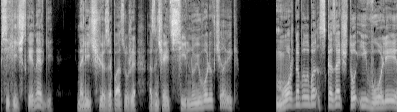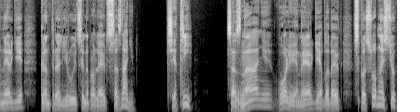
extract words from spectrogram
психической энергии. Наличие ее запаса уже означает сильную волю в человеке. Можно было бы сказать, что и воля, и энергия контролируются и направляются сознанием. Все три — сознание, воля и энергия — обладают способностью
